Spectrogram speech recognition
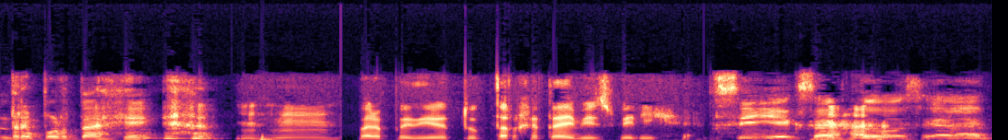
reportaje. para pedir tu tarjeta de Bisbirige. Sí, exacto. O sea,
